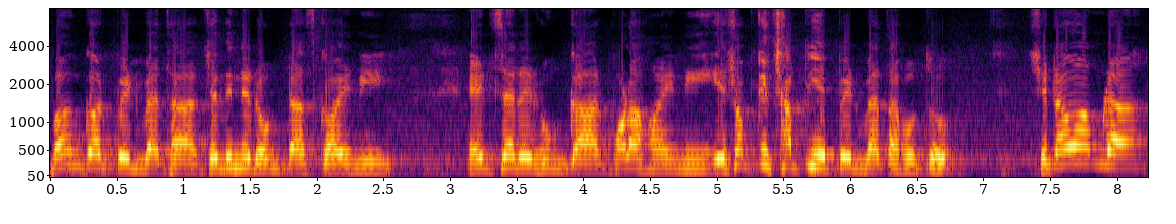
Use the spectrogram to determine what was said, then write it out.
ভয়ঙ্কর পেট ব্যথা, সেদিনের হোম টাস্ক হয়নি, হেড স্যারের হুঙ্কার, পড়া হয়নি, এসবকে ছাপিয়ে পেট ব্যথা হতো। সেটাও আমরা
